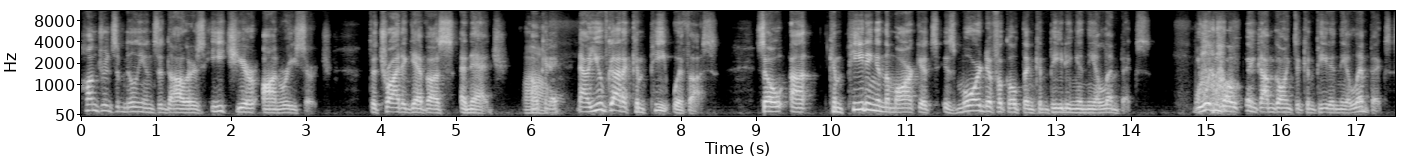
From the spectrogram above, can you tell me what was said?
hundreds of millions of dollars each year on research to try to give us an edge. Wow. Okay. Now you've got to compete with us. So uh, competing in the markets is more difficult than competing in the Olympics. You wouldn't go think I'm going to compete in the Olympics,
